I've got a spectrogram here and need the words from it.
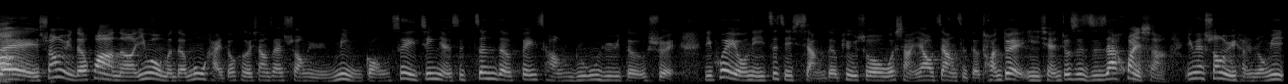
对，双鱼的话呢，因为我们的木海都合相在双鱼命宫，所以今年是真的非常如鱼得水。你会有你自己想的，譬如说我想要这样子的团队，以前就是只是在幻想，因为双鱼很容易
